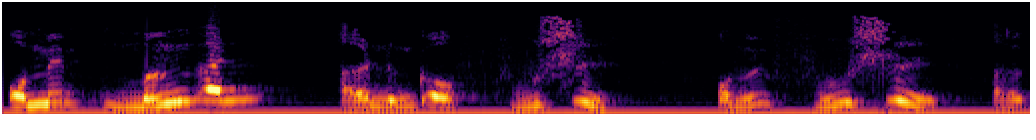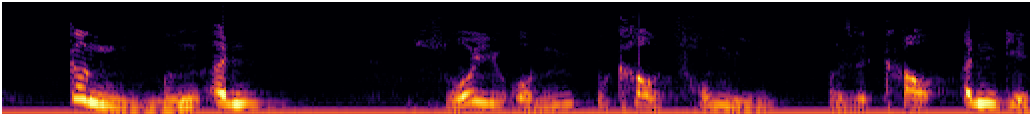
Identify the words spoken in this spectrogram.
我们蒙恩而能够服侍，我们服侍而更蒙恩，所以我们不靠聪明，而是靠恩典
